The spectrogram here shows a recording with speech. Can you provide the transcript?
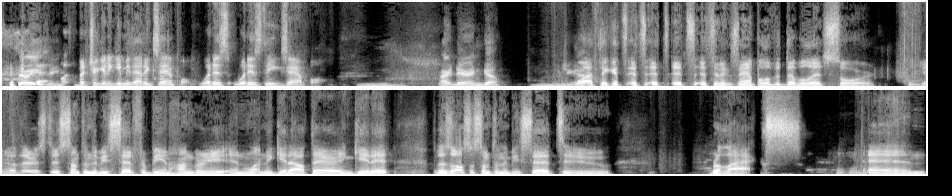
Too easy. But, but you're going to give me that example. What is what is the example? All right, Deron, go. What you got? Well, I think it's it's it's it's it's an example of a double-edged sword. You know, there's there's something to be said for being hungry and wanting to get out there and get it, but there's also something to be said to relax Mhm. and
